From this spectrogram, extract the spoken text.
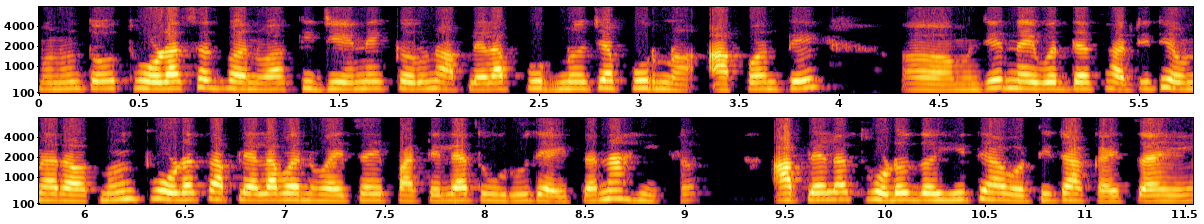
म्हणून तो थोडासाच बनवा की जेणेकरून आपल्याला पूर्णच्या पूर्ण आपण ते म्हणजे नैवेद्यासाठी ठेवणार आहोत. म्हणून थोडंच आपल्याला बनवायचं आहे पातेल्यात उरू द्यायचं नाही. आपल्याला थोडं दही त्यावरती टाकायचं आहे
